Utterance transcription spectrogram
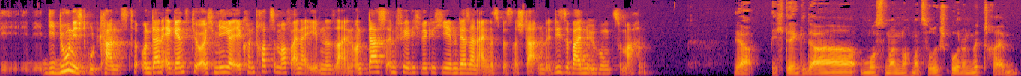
die, die du nicht gut kannst. Und dann ergänzt ihr euch mega. Ihr könnt trotzdem auf einer Ebene sein. Und das empfehle ich wirklich jedem, der sein eigenes Business starten will, diese beiden Übungen zu machen. Ja, ich denke, da muss man nochmal zurückspulen und mitschreiben.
